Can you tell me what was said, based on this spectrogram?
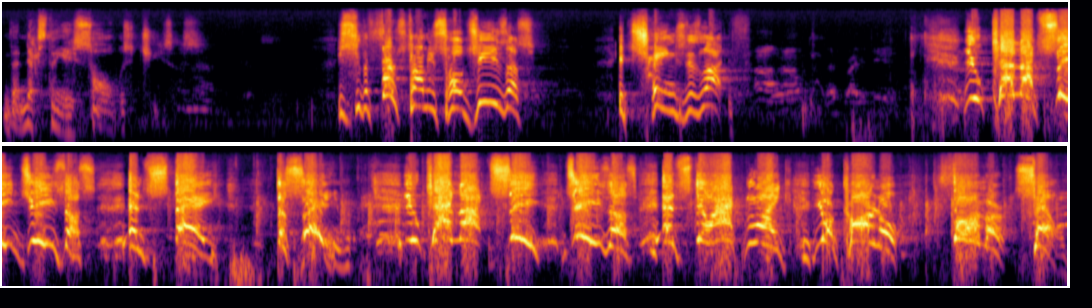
And the next thing he saw was Jesus. You see, the first time he saw Jesus, it changed his life. You cannot see Jesus and stay the same. You cannot see Jesus and still act like your carnal former self.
